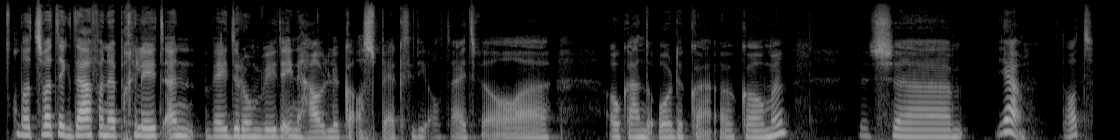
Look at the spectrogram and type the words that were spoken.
Dat is wat ik daarvan heb geleerd. En wederom weer de inhoudelijke aspecten die altijd wel uh, ook aan de orde komen. Dus uh, ja, dat.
